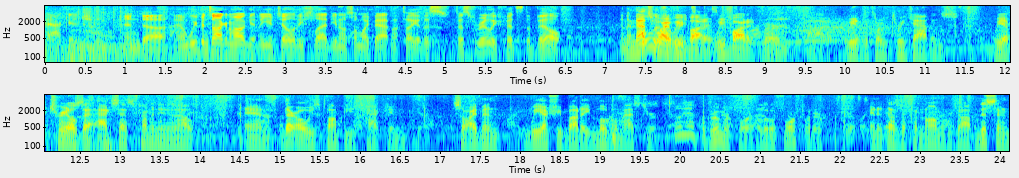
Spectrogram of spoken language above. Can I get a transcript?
package. And, uh, and we've been talking about getting a utility sled, you know, something like that. And I'll tell you, this, this really fits the bill. the And that's why we bought it. We bought it for. Uh, we have the th- three cabins. We have trails that access coming in and out, and they're always bumpy as heck. And so I've been. We actually bought a Mogul Master Oh, yeah. groomer for it, a little four footer, and it does a phenomenal job. And this thing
